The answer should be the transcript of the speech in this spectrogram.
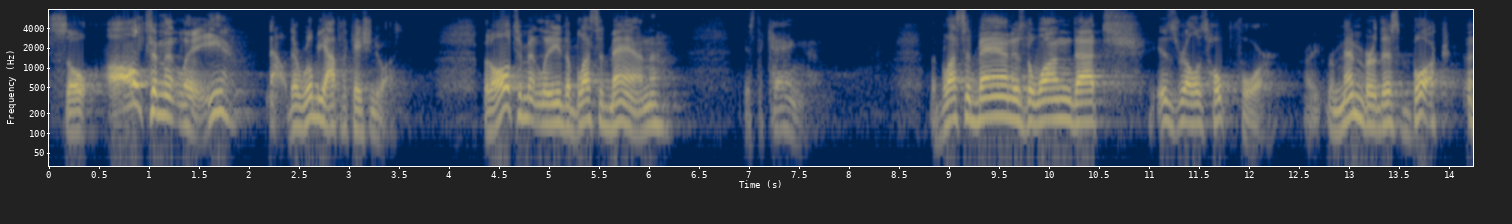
So ultimately, now there will be application to us, but ultimately, the blessed man is the king. The blessed man is the one that Israel has hoped for. Right? Remember, this book,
